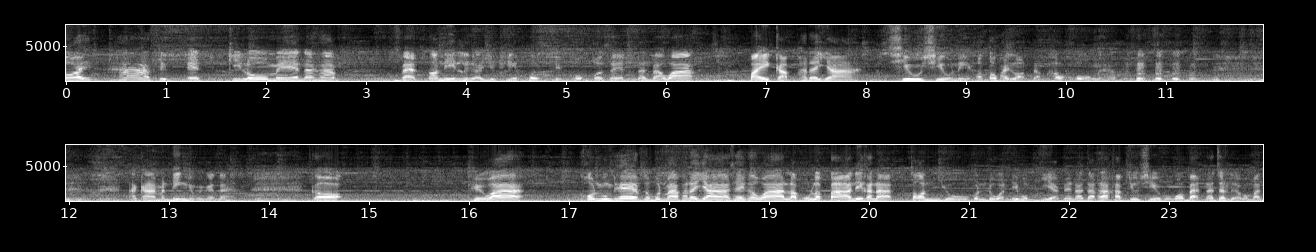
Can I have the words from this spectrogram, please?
151 กิโลเมตรนะครับ แบตตอนนี้เหลืออยู่ที่ 66%นั่นแปลว่าไปกับพัทยา ชิวๆนี่ออโต้พลอตแบบเข้าโค้งนะครับ อาการมันนิ่งอยู่เหมือนกันนะ ก็ ถือว่าคนกรุงเทพสมมติมาพัทยาใช้คำว่าหลับหูหลับตานี่ขนาดตอนอยู่บนด่วนที่ผมเหยียบเนี่ยนะ แต่ถ้าขับชิวๆผมว่าแบตน่าจะเหลือประมาณ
